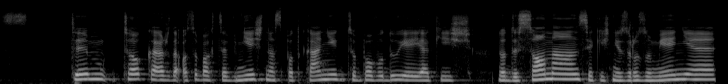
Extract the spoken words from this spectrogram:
z tym, co każda osoba chce wnieść na spotkanie, co powoduje jakiś no, dysonans, jakieś niezrozumienie,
